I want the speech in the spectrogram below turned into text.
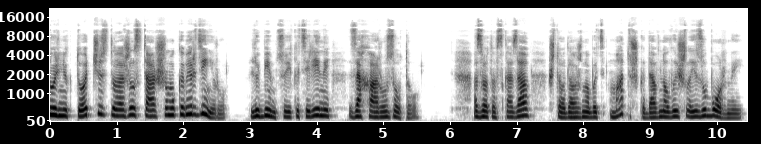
Тульник тотчас доложил старшему камердинеру, любимцу Екатерины Захару Зотову. Зотов сказал, что, должно быть, матушка давно вышла из уборной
